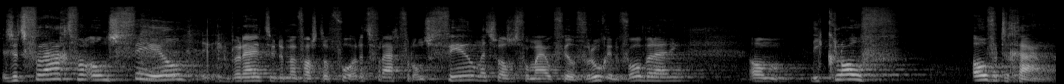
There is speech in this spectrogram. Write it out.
Dus het vraagt van ons veel, ik, ik bereid u er maar vast op voor, het vraagt voor ons veel, net zoals het voor mij ook veel vroeg in de voorbereiding, om die kloof over te gaan.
